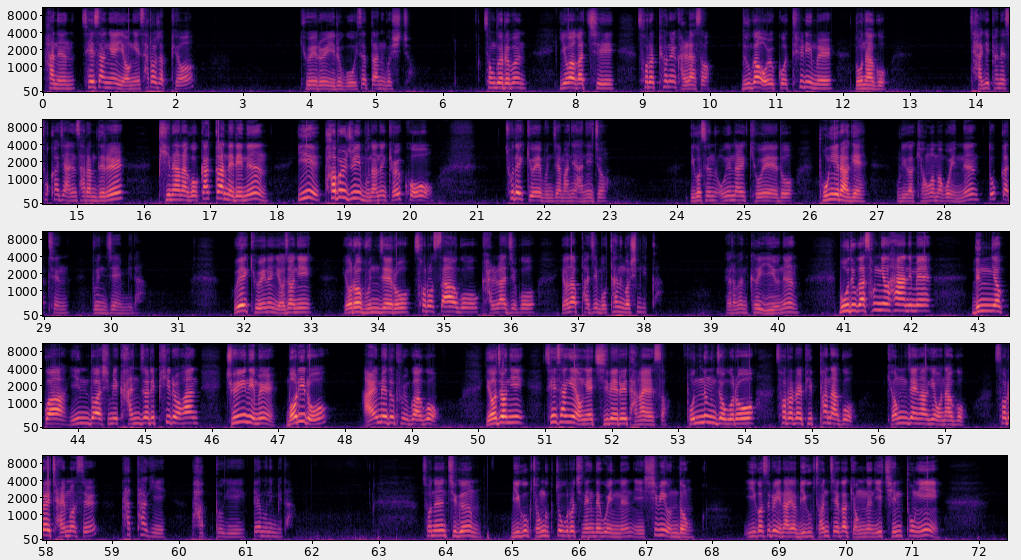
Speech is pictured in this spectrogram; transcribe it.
하는 세상의 영에 사로잡혀 교회를 이루고 있었다는 것이죠. 성도 여러분, 이와 같이 서로 편을 갈라서 누가 옳고 틀림을 논하고 자기 편에 속하지 않은 사람들을 비난하고 깎아내리는 이 파벌주의 문화는 결코 초대교회 문제만이 아니죠. 이것은 오늘날 교회에도 동일하게 우리가 경험하고 있는 똑같은 문제입니다. 왜 교회는 여전히 여러 문제로 서로 싸우고 갈라지고 연합하지 못하는 것입니까? 여러분, 그 이유는 모두가 성령 하나님의 능력과 인도하심이 간절히 필요한 죄인임을 머리로 알매도 불구하고 여전히 세상의 영의 지배를 당하여서 본능적으로 서로를 비판하고 경쟁하기 원하고 서로의 잘못을 탓하기 바쁘기 때문입니다. 저는 지금 미국 전국적으로 진행되고 있는 이 시위 운동, 이것으로 인하여 미국 전체가 겪는 이 진통이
